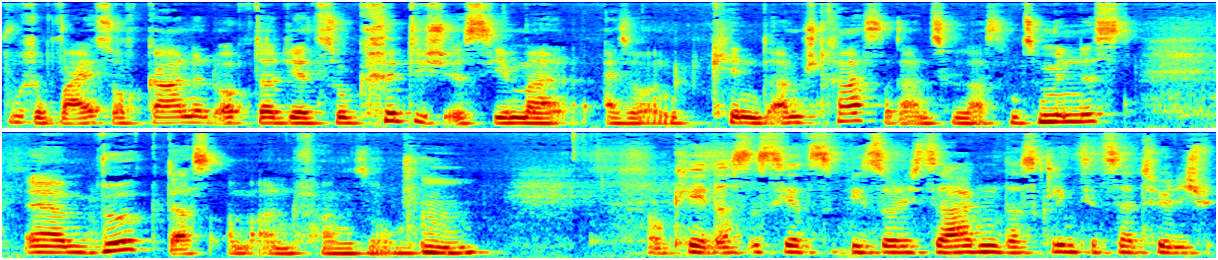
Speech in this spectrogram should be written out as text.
weiß auch gar nicht, ob das jetzt so kritisch ist, jemand, also ein Kind am Straßenrand zu lassen. Zumindest ähm, wirkt das am Anfang so. Okay, das ist jetzt, wie soll ich sagen, das klingt jetzt natürlich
